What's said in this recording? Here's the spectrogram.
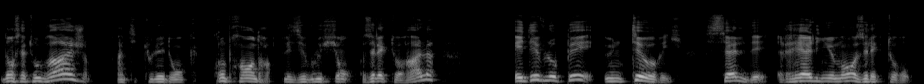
Dans cet ouvrage, intitulé donc Comprendre les évolutions électorales, est développée une théorie, celle des réalignements électoraux.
